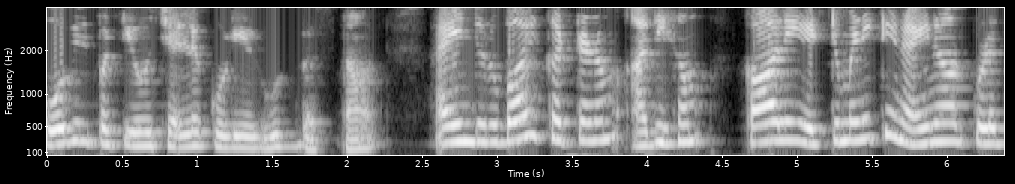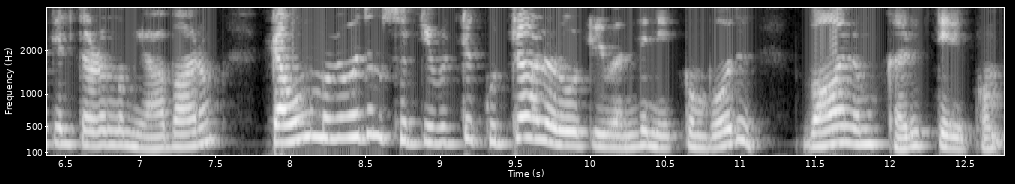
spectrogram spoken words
கோவில்பட்டியோ செல்லக்கூடிய ரூட் பஸ் தான். ஐந்து ரூபாய் கட்டணம் அதிகம். காலை எட்டு மணிக்கு நைனார் குளத்தில் தொடங்கும் வியாபாரம் டவுன் முழுவதும் சுற்றிவிட்டு குற்றால ரோட்டில் வந்து நிற்கும் போது வானம் கருத்திருக்கும்.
